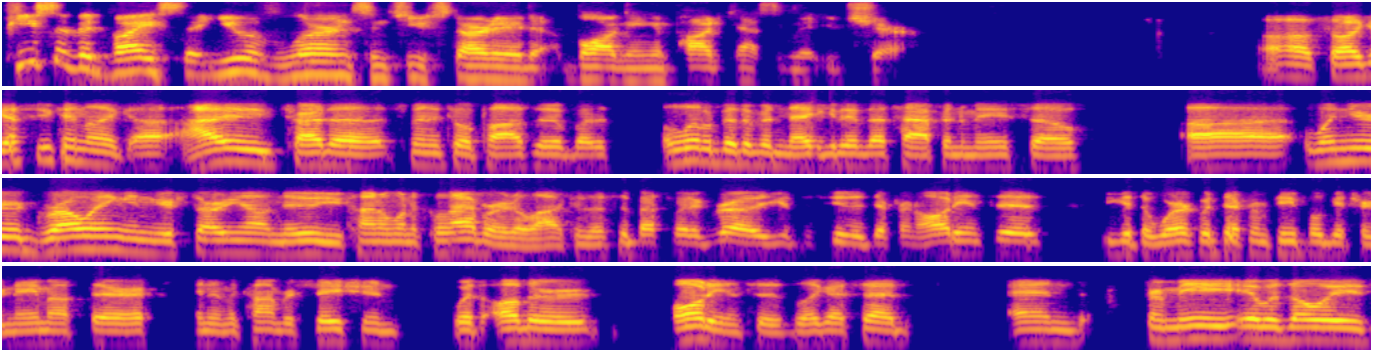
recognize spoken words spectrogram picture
piece of advice that you have learned since you started blogging and podcasting that you'd share. Uh, so I guess you can like uh, I try to spin it to a positive, but it's a little bit of a negative that's happened to me. So uh, when you're growing and you're starting out new, you kind of want to collaborate a lot because that's the best way to grow. You get to see the different audiences, you get to work with different people, get your name out there, and in the conversation with other audiences. Like I said, and for me, it was always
